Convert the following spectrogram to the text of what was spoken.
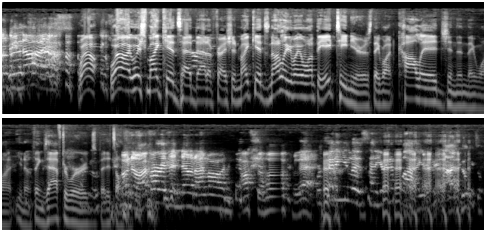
would be nice. wow, wow! I wish my kids had that impression. My kids not only do they want the 18 years, they want college, and then they want you know things afterwards. But it's all. Oh no, I've already been known. I'm on off the hook for that. We're cutting you loose, honey. You're gonna fly. You're gonna I built the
